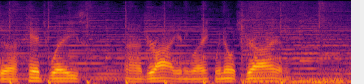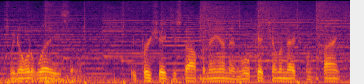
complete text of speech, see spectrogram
the hedge weighs uh, dry anyway. We know it's dry and we know what it weighs. So we appreciate you stopping in and we'll catch you on the next one. Thanks.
